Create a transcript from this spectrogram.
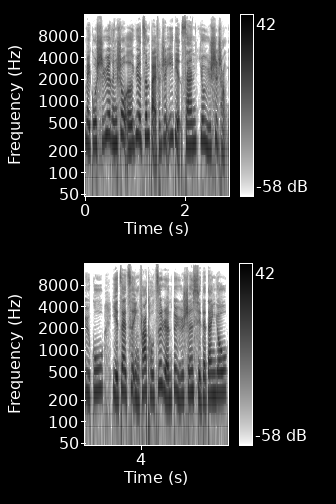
美国十月零售额月增百分之一点三，优于市场预估，也再次引发投资人对于升息的担忧。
